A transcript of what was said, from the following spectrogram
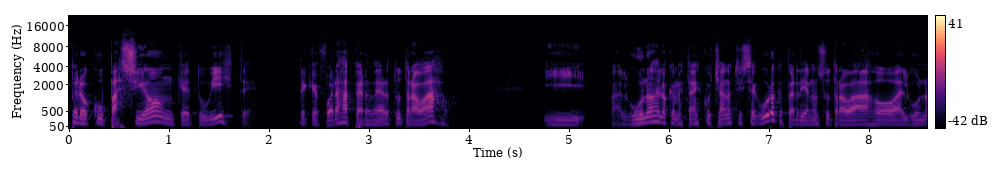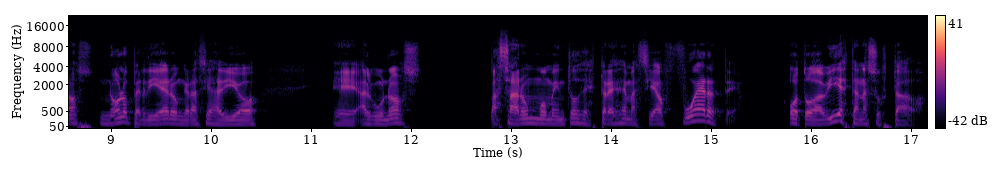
preocupación que tuviste de que fueras a perder tu trabajo? Y algunos de los que me están escuchando estoy seguro que perdieron su trabajo, algunos no lo perdieron, gracias a Dios, eh, algunos pasaron momentos de estrés demasiado fuerte o todavía están asustados.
